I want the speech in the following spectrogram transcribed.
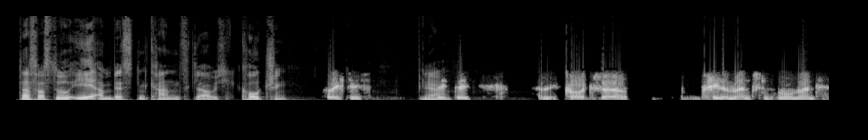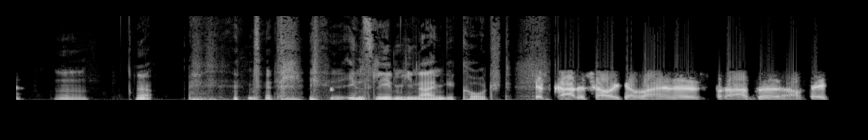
das, was du eh am besten kannst, glaube ich, Coaching. Richtig, Ja. richtig. Also ich coache viele Menschen im Moment. Mhm. Ja. Ins Leben hineingecoacht. Jetzt gerade schaue ich auf eine Straße, auf der ich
